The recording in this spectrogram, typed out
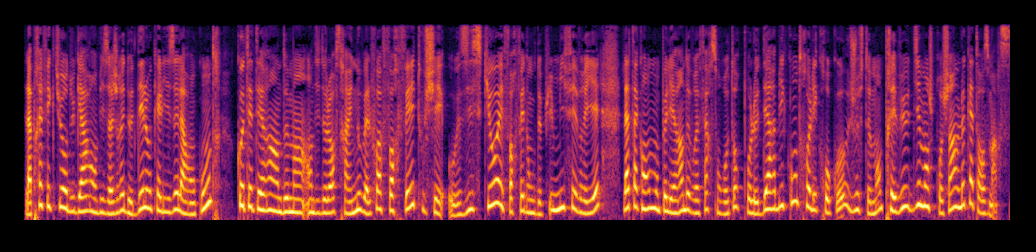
La préfecture du Gard envisagerait de délocaliser la rencontre. Côté terrain, demain, Andy Delors sera une nouvelle fois forfait, touché aux ischio et forfait donc depuis mi-février. L'attaquant montpelliérain devrait faire son retour pour le derby contre les Crocos, justement prévu dimanche prochain, le 14 mars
